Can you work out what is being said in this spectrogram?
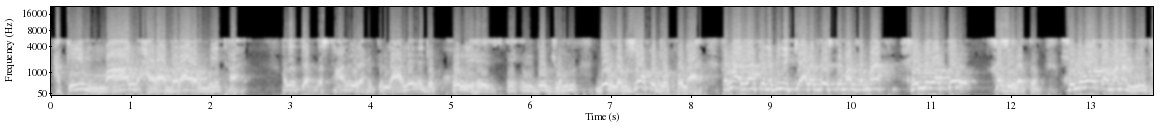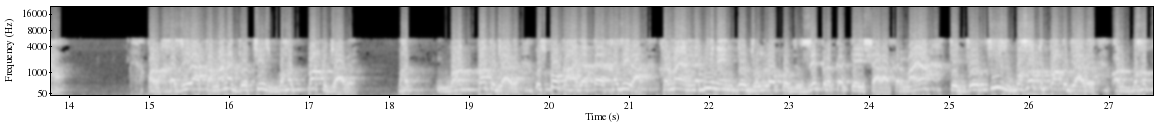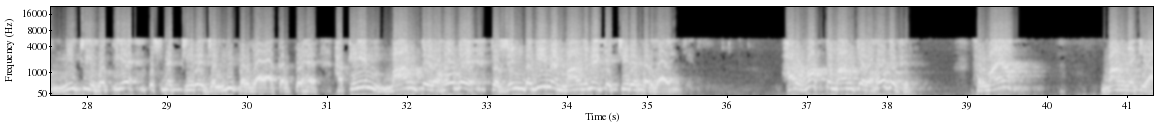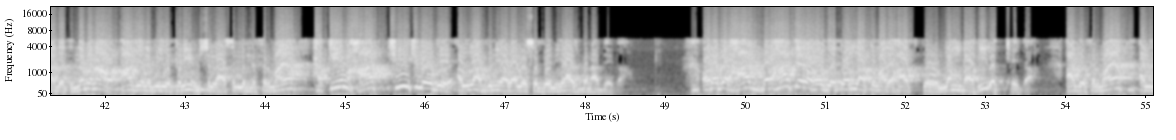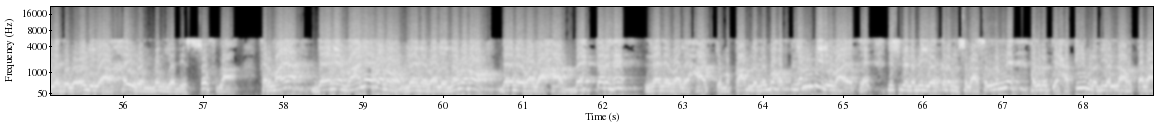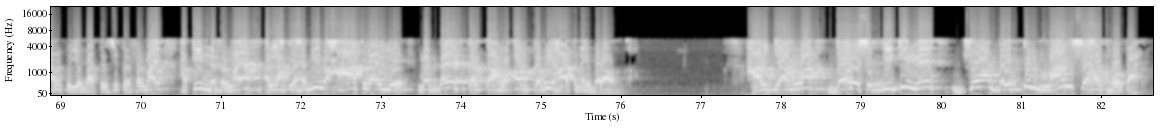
حکیم مال ہرا بھرا اور میٹھا ہے۔ حضرت ابدستانوی رحمت اللہ علیہ نے جو کھولی ہے، ان دو جمل دو لفظوں کو جو کھولا ہے، فرمایا اللہ کے نبی نے کیا لفظ استعمال فرمایا؟ حلوت خزیرت حلوا کا معنی میٹھا، اور خزیرہ کا معنی جو چیز بہت پک جاوے۔ بہت پک جاوے اس کو کہا جاتا ہے خزیرہ۔ فرمایا، نبی نے ان دو جملوں کو ذکر کر کے اشارہ فرمایا کہ جو چیز بہت پک جاوے اور بہت میٹھی ہوتی ہے، اس میں کیڑے جلدی پڑ جایا کرتے ہیں۔ حکیم، مانگتے رہو گے تو زندگی میں مانگنے کے کیڑے پڑ جائیں گے۔ ہر وقت مانگتے رہو گے پھر۔ فرمایا مانگنے کی عادت نہ بناؤ۔ آگے نبی کریم صلی اللہ علیہ وسلم نے فرمایا، حکیم ہاتھ کھینچ لو گے، اللہ دنیا والوں سے بے نیاز بنا دے گا۔ اور اگر ہاتھ بڑھاتے رہو گے تو اللہ تمہارے ہاتھ کو لمبا ہی رکھے گا۔ آگے فرمایا الید العلیا خیر من ید سفلا فرمایا، دینے والے بنو، لینے والے نہ بنو۔ دینے والا ہاتھ بہتر ہے، لینے والے ہاتھ کے مقابلے میں بہت لمبی روایت ہے، جس میں نبی اکرم صلی اللہ علیہ وسلم نے حضرت حکیم رضی اللہ تعالیٰ عنہ کو یہ باتیں ذکر فرمائی۔ حکیم نے فرمایا، اللہ کے حبیب ہاتھ لائیے، میں بیٹھ کرتا ہوں، اب کبھی ہاتھ نہیں بڑھاؤں گا۔ حال کیا ہوا؟ دور صدیقی میں جو بیت المال سے حق ہوتا ہے۔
